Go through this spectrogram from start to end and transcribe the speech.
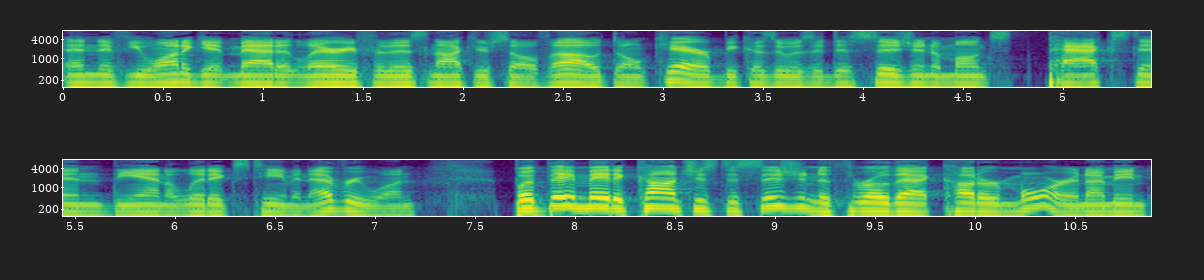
And if you want to get mad at Larry for this, knock yourself out. Don't care because it was a decision amongst Paxton, the analytics team, and everyone. But they made a conscious decision to throw that cutter more. And I mean,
